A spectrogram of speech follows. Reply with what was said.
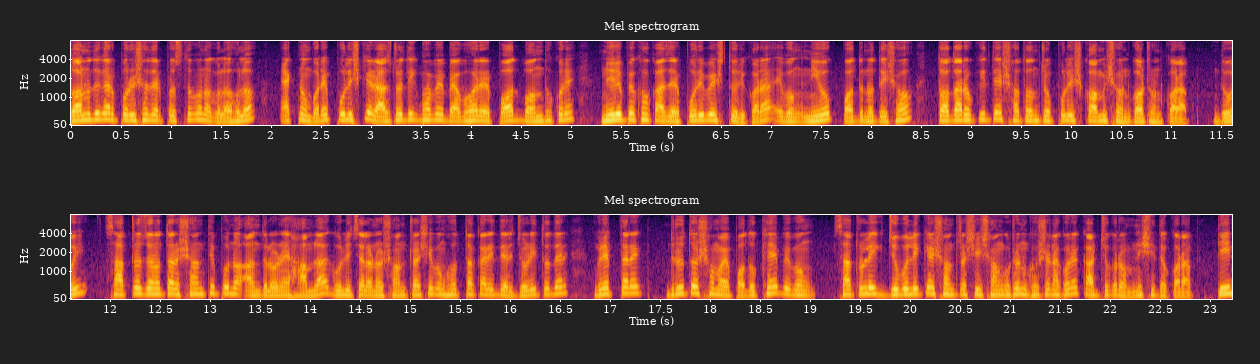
গণঅধিকার পরিষদের প্রস্তাবনাগুলো হলো, এক নম্বরে পুলিশকে রাজনৈতিকভাবে ব্যবহারের পথ বন্ধ করে নিরপেক্ষ কাজের পরিবেশ তৈরি করা এবং নিয়োগ, পদোন্নতি সহ তদারকিতে স্বতন্ত্র পুলিশ কমিশন গঠন করা। দুই, ছাত্র জনতার শান্তিপূর্ণ আন্দোলনে হামলা, গুলি চালানো সন্ত্রাসী এবং হত্যাকারীদের জড়িতদের গ্রেপ্তারে দ্রুত সময়ে পদক্ষেপ এবং ছাত্রলীগ যুবলীগকে সন্ত্রাসী সংগঠন ঘোষণা করে কার্যক্রম নিষিদ্ধ করা। তিন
